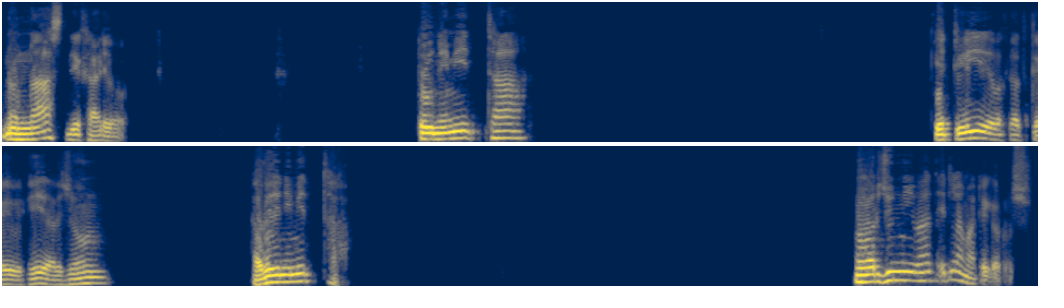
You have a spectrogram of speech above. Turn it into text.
નો નાશ દેખાડ્યો. તો નિમિત્ત કેટલી વખત કહ્યું, હે અર્જુન, હવે નિમિત્ત હું અર્જુનની વાત એટલા માટે કરું છું.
